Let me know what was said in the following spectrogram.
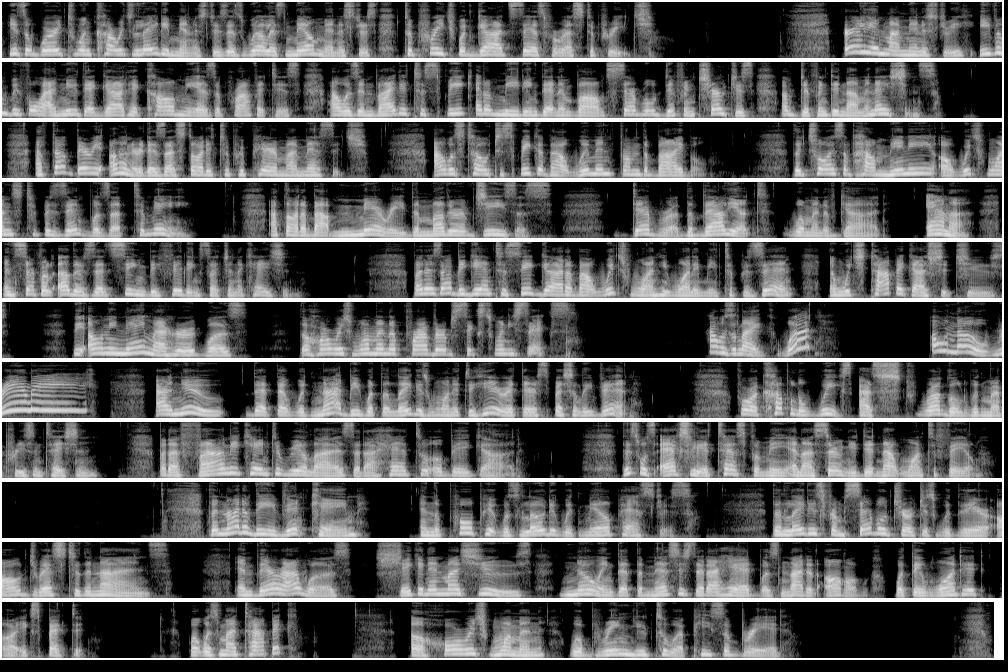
He's a word to encourage lady ministers as well as male ministers to preach what God says for us to preach. Early in my ministry, even before I knew that God had called me as a prophetess, I was invited to speak at a meeting that involved several different churches of different denominations. I felt very honored as I started to prepare my message. I was told to speak about women from the Bible. The choice of how many or which ones to present was up to me. I thought about Mary, the mother of Jesus, Deborah, the valiant woman of God, Anna, and several others that seemed befitting such an occasion. But as I began to seek God about which one He wanted me to present and which topic I should choose, the only name I heard was the whorish woman of Proverbs 626. I was like, what? Oh no, really? I knew that that would not be what the ladies wanted to hear at their special event. For a couple of weeks, I struggled with my presentation but I finally came to realize that I had to obey God. This was actually a test for me, and I certainly did not want to fail. The night of the event came, and the pulpit was loaded with male pastors. The ladies from several churches were there, all dressed to the nines. And there I was, shaking in my shoes, knowing that the message that I had was not at all what they wanted or expected. What was my topic? A whorish woman will bring you to a piece of bread.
